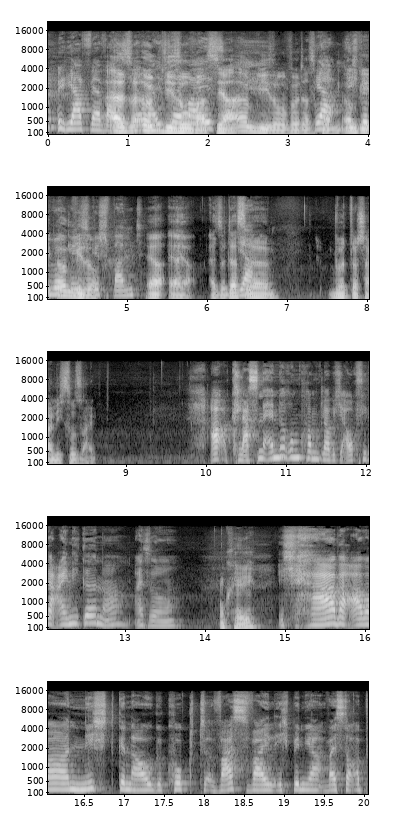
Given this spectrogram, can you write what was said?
ja, wer weiß. Also wer irgendwie weiß, sowas, weiß. ja, irgendwie so wird das Ja, kommen. ich Irgendwie, bin wirklich irgendwie so. gespannt. Ja, ja, ja. Also das Ja. äh, wird wahrscheinlich so sein. Ah, Klassenänderungen kommen, glaube ich, auch wieder einige. Ne? Also Okay. ich habe aber nicht genau geguckt, was, weil ich bin ja, weißt du, ob,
